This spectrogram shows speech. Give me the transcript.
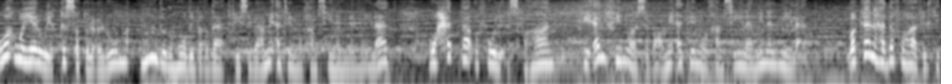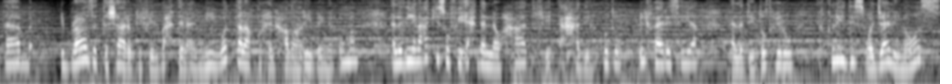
وهو يروي قصة العلوم منذ نهوض بغداد في 750 من الميلاد وحتى أفول إصفهان في 1750 من الميلاد. وكان هدفها في الكتاب إبراز التشارك في البحث العلمي والتلاقح الحضاري بين الأمم الذي ينعكس في إحدى اللوحات في أحد الكتب بالفارسية التي تظهر إقليدس وجالينوس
